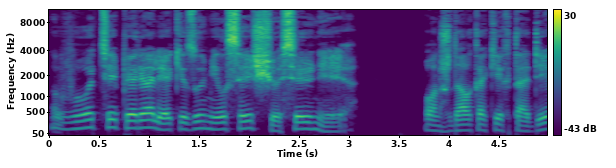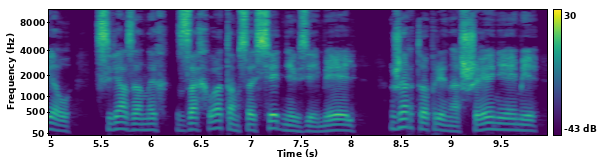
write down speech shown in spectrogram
Вот теперь Олег изумился еще сильнее. Он ждал каких-то дел, связанных с захватом соседних земель, жертвоприношениями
